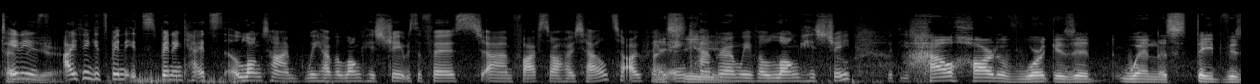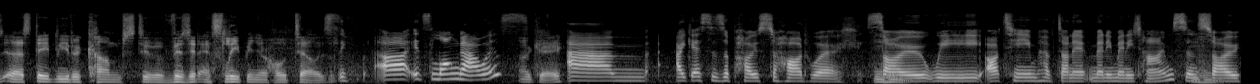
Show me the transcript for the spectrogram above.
ten It a is. year. I think it's been it's been in it's a long time. We have a long history. It was the first um, five star hotel to open I in see. Canberra, and we have a long history How hard of work is it when a state uh, state leader comes to visit and sleep in your hotel? Is Uh, it's long hours. okay. Um, I guess as opposed to hard work. So we, our team, have done it many, many times, and so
